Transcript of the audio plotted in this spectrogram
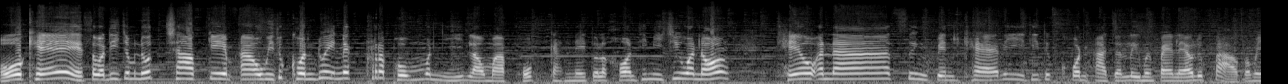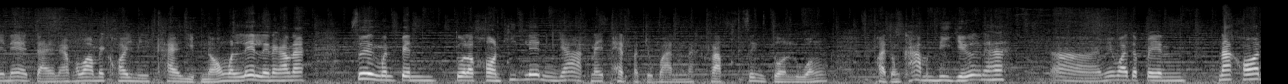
โอเค สวัสดีจ้ามนุษย์ชาวเกม RV ทุกคนด้วยนะครับผมวันนี้เรามาพบกันในตัวละครที่มีชื่อว่าน้องเทลอนาซึ่งเป็นแครี่ที่ทุกคนอาจจะลืมมันไปแล้วหรือเปล่าก็ไม่แน่ใจนะ เพราะว่าไม่ค่อยมีใครหยิบน้องมันเล่นเลยนะครับนะ ซึ่งมันเป็นตัวละครที่เล่นยากในแพทปัจจุบันนะครับ ซึ่งตัวหลวงฝ่ายตรงข้ามมันมีเยอะนะฮะไม่ว่าจะเป็นนาคอส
